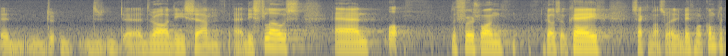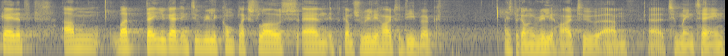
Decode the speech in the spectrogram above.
uh, uh, draw these, um, uh, these flows. And, well, the first one goes okay, second one's already a bit more complicated. Um, but then you get into really complex flows and it becomes really hard to debug. It's becoming really hard to, um, uh, to maintain.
